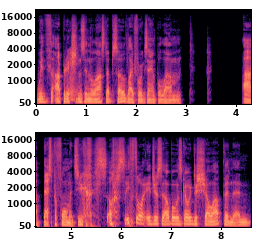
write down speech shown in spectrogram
with our predictions in the last episode. Like for example, um. Uh, best performance. You guys honestly thought Idris Elba was going to show up and, and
